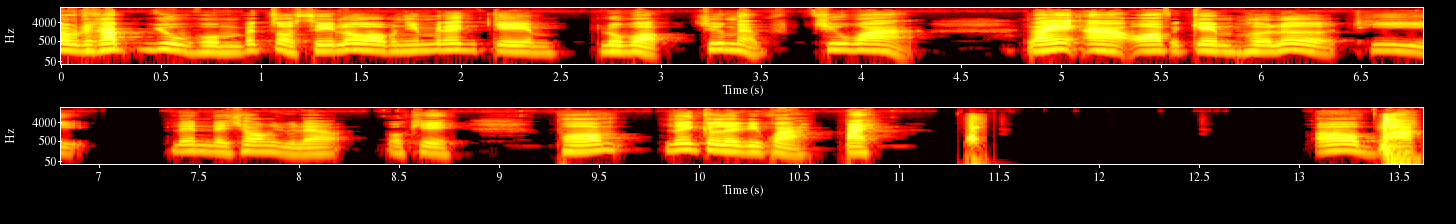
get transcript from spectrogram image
สวัสดีครับ อยู่ผมเป็นสดซีโร่วันนี้ไม่เล่นเกมโรบอกชื่อแมปชื่อว่าไลท์อาร์ออฟเกมเฮอร์เที่เล่นในช่องอยู่แล้ว โอเค พร้อมเล่นกันเลยดีกว่า ไปอ้าวบัก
